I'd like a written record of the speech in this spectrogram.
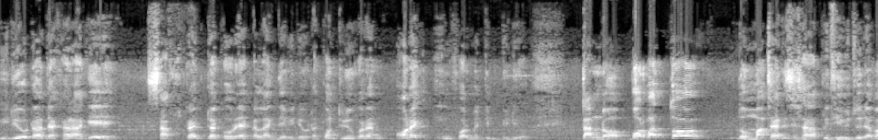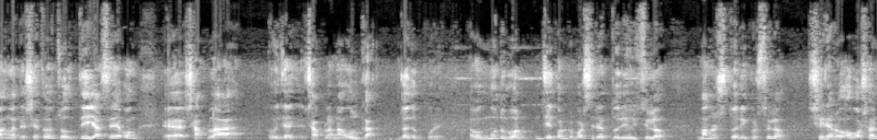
ভিডিওটা দেখার আগে সাবস্ক্রাইবটা করে একটা লাইক দিয়ে ভিডিওটা কন্টিনিউ করেন। অনেক ইনফরমেটিভ ভিডিও তাণ্ডব, বরবাদ তো দম মাচায় দিছে সারা পৃথিবী জুড়ে, বাংলাদেশে তো চলতেই আছে এবং শাপলা, ওই যে শাপলা না, উল্কা, জয়দেবপুরে এবং মধুবন যে কন্ট্রোভার্সিটা তৈরি হয়েছিল মানুষ তৈরি করছিল, সেটারও অবসান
